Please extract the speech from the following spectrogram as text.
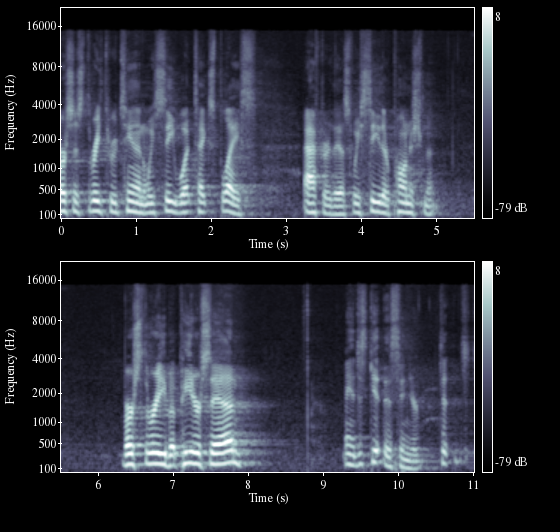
verses 3 through 10, we see what takes place after this. We see their punishment. Verse 3 But Peter said, Man, just get this in your, just,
